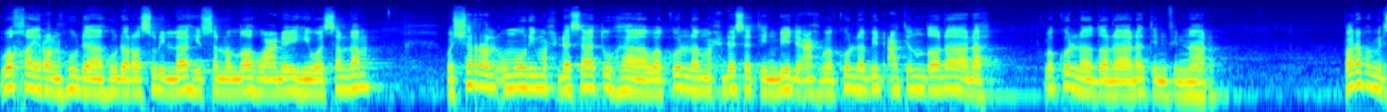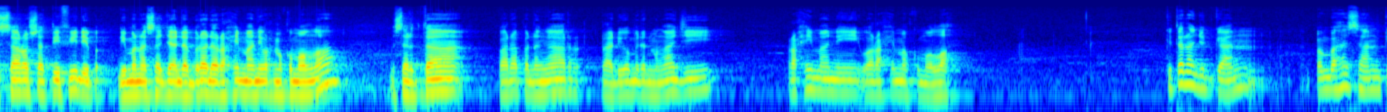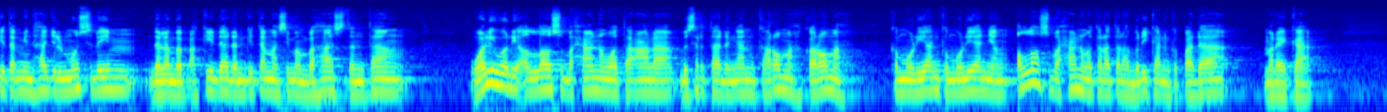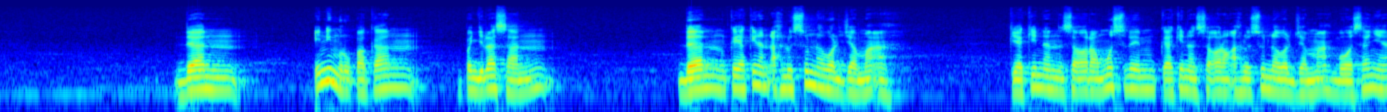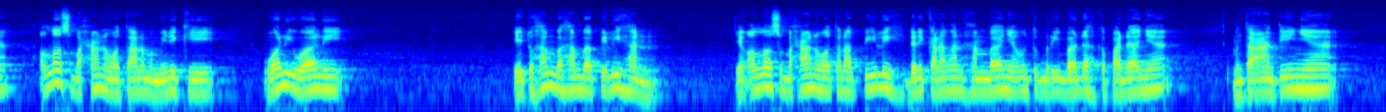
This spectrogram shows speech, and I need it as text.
وخير الهدى هدى رسول الله صلى الله عليه وسلم وشر الأمور محدثاتها وكل محدثة بدعة وكل بدعة ضلالة وكل ضلالة في النار Para pemirsa Rosyad TV di, di mana saja Anda berada rahimani warahmatullah beserta para pendengar radio Medan Mengaji rahimani wa rahimakumullah. Kita lanjutkan pembahasan kitab Minhajul Muslim dalam bab akidah dan kita masih membahas tentang wali-wali Allah Subhanahu wa taala beserta dengan karomah-karomah, kemuliaan-kemuliaan yang Allah Subhanahu wa taala telah berikan kepada mereka. Dan ini merupakan penjelasan dan keyakinan ahlu sunnah wal jamaah keyakinan seorang muslim, keyakinan seorang ahlu sunnah wal jamaah bahwasanya Allah Subhanahu wa taala memiliki wali-wali yaitu hamba-hamba pilihan yang Allah Subhanahu wa taala pilih dari kalangan hambanya untuk beribadah kepadanya, mentaatinya,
